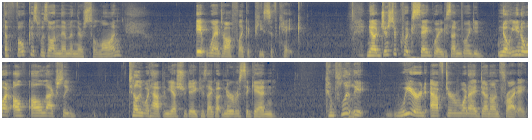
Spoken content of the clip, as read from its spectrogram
The focus was on them in their salon it went off like a piece of cake. Now, just a quick segue because I'm going to. No, you know what? I'll, I'll actually tell you what happened yesterday because I got nervous again. Completely weird after what I had done on Friday.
